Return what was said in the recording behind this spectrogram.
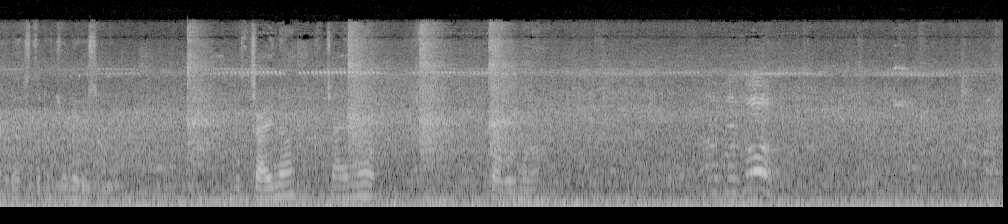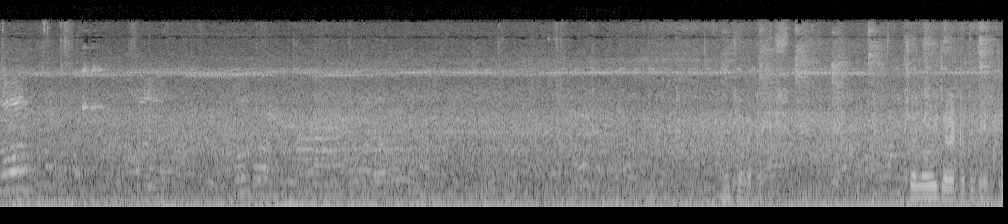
এই রাস্তাটা চলে গেছে China, মনে হয়। ওই জায়গাটা চলো ওই জায়গাটাতে যাই কি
